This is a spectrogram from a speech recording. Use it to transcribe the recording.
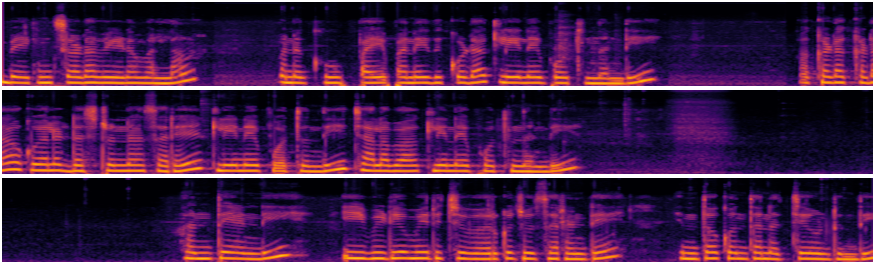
బేకింగ్ సోడా వేయడం వల్ల మనకు పైప్ అనేది కూడా క్లీన్ అయిపోతుందండి. అక్కడక్కడ ఒకవేళ డస్ట్ ఉన్నా సరే క్లీన్ అయిపోతుంది. చాలా బాగా క్లీన్ అయిపోతుందండి. అంతే అండి. ఈ వీడియో మీరు చివరకు చూసారంటే ఎంతో కొంత నచ్చే ఉంటుంది.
